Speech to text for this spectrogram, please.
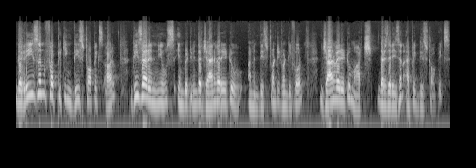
The reason for picking these topics are these are in news in between the January to I mean this 2024 January to March. That is the reason I picked these topics.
